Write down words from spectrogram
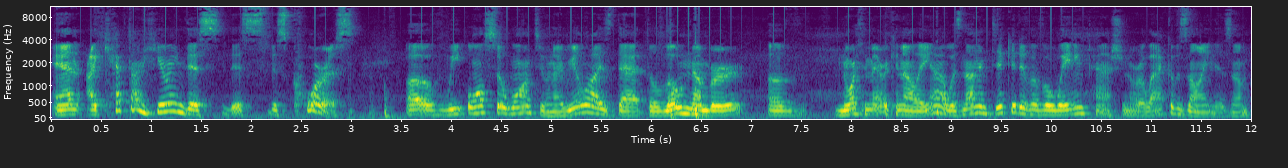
And I kept on hearing this, this, this chorus of we also want to. And I realized that the low number of North American Aliyah was not indicative of a waning passion or a lack of Zionism,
